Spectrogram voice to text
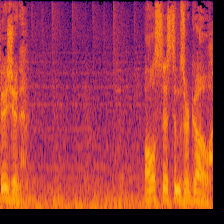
Vision. All systems are go.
